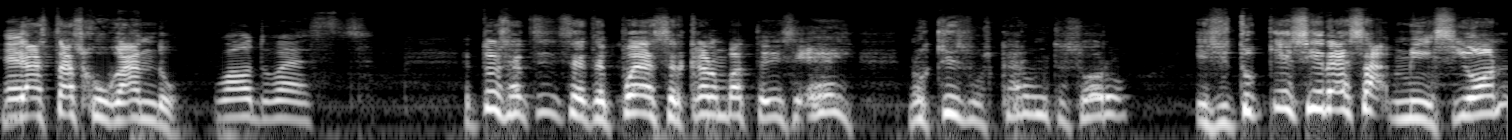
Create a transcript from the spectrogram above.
Eh. ya estás jugando. Wild West. Entonces a ti se te puede acercar un vato y dice, hey, ¿no quieres buscar un tesoro? Y si tú quieres ir a esa misión,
